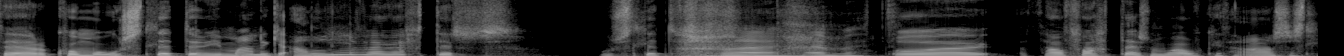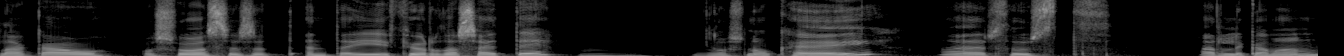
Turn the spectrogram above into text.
þegar koma úrslitum ég man ekki alveg eftir úrslitum. Og þá fatt ég svona, vá, ok, það er aðeins að slaka á. Og svo sagt, enda í fjórðasæti mm. og svona, ok, það er, þú veist, það er alveg gaman,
